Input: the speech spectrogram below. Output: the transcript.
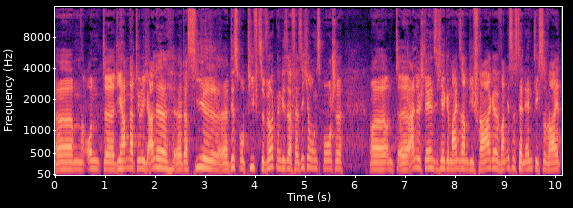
Ähm, und die haben natürlich alle das Ziel, disruptiv zu wirken in dieser Versicherungsbranche. Und alle stellen sich hier gemeinsam die Frage, wann ist es denn endlich soweit,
